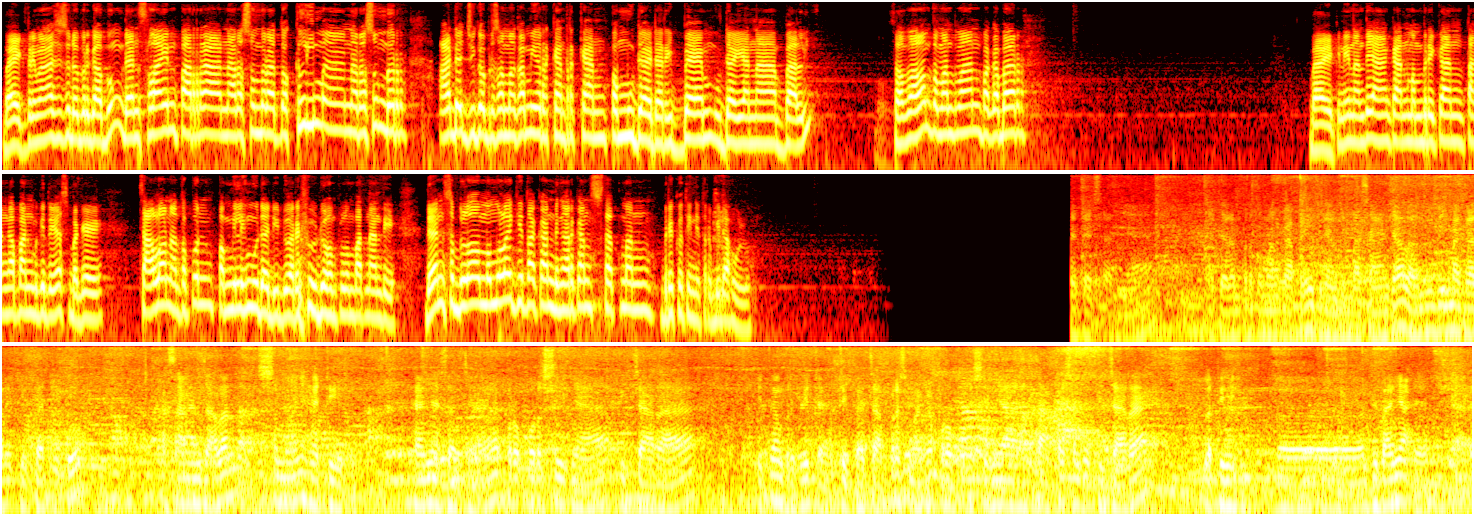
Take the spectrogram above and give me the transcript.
Baik, terima kasih sudah bergabung. Dan selain para narasumber atau kelima narasumber, ada juga bersama kami rekan-rekan pemuda dari BEM Udayana Bali. Selamat malam, teman-teman. Apa kabar? Baik, ini nanti yang akan memberikan tanggapan begitu ya sebagai calon ataupun pemilih muda di 2024 nanti. Dan sebelum memulai kita akan dengarkan statement berikut ini terlebih dahulu. Dasarnya dalam pertemuan KPU dengan pasangan calon lima kali debat itu pasangan calon semuanya hadir hanya saja proporsinya bicara itu yang berbeda debat capres maka proporsinya capres untuk bicara lebih eh, lebih banyak ya.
